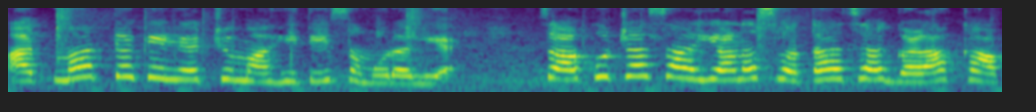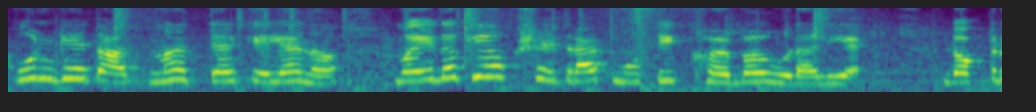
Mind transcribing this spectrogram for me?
आत्महत्या केल्याची माहिती समोर आली आहे. चाकूच्या साह्यानं स्वतःचा गळा कापून घेत आत्महत्या केल्यानं वैद्यकीय क्षेत्रात मोठी खळबळ उडाली आहे. डॉक्टर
